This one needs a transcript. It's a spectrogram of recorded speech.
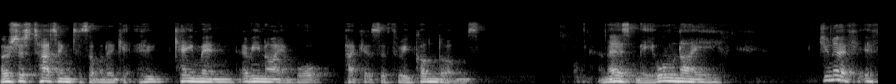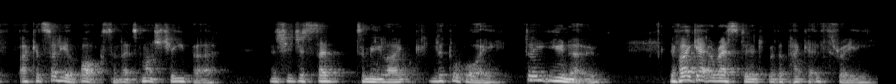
I was just chatting to someone who, who came in every night and bought packets of three condoms. And there's me, all naive. Do you know if, if I could sell you a box and it's much cheaper? And she just said to me, like, little boy, don't you know, if I get arrested with a packet of three,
